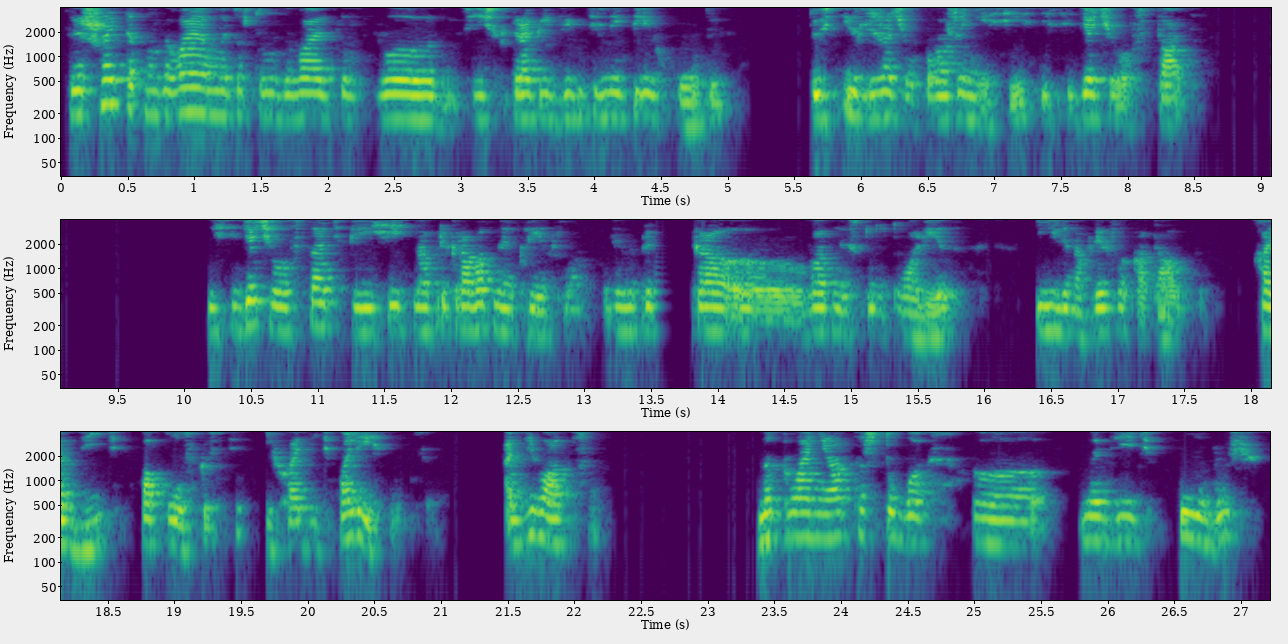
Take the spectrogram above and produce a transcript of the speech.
Совершать так называемые, то, что называется в физической терапии двигательные переходы. То есть из лежачего положения сесть, из сидячего встать. Из сидячего встать, пересесть на прикроватное кресло или на прикроватный стул туалет или на кресло-каталку. Ходить по плоскости и ходить по лестнице. Одеваться. Наклоняться, чтобы э, надеть обувь,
